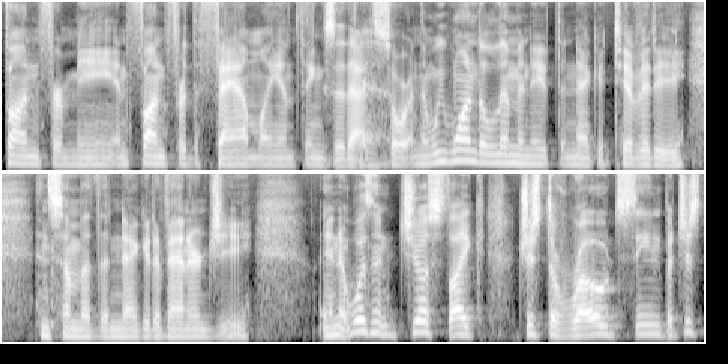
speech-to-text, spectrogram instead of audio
fun for me and fun for the family and things of that Yeah. sort. And then we wanted to eliminate the negativity and some of the negative energy. And it wasn't just like just the road scene, but just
